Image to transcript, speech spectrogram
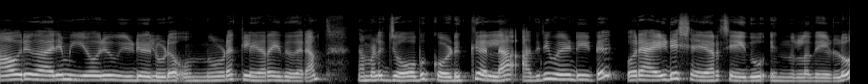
ആ ഒരു കാര്യം ഈ ഒരു വീഡിയോയിലൂടെ ഒന്നുകൂടെ ക്ലിയർ ചെയ്ത് തരാം. നമ്മൾ ജോബ് കൊടുക്കുകയല്ല അതിന് വേണ്ടിയിട്ട് ഒരു ഐഡിയ ഷെയർ ചെയ്തു എന്നുള്ളതേ ഉള്ളൂ.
